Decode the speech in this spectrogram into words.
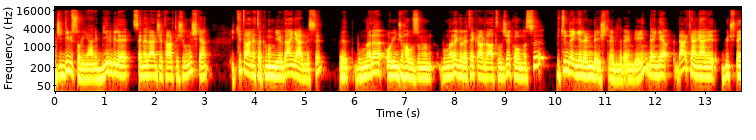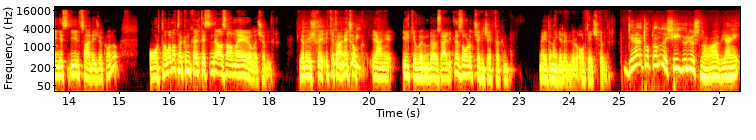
ciddi bir sorun yani bir bile senelerce tartışılmışken iki tane takımın birden gelmesi ve bunlara oyuncu havuzunun bunlara göre tekrar dağıtılacak olması bütün dengelerini değiştirebilir NBA'in. Denge derken yani güç dengesi değil sadece konu. Ortalama takım kalitesinde azalmaya yol açabilir. Ya da işte iki tane çok yani ilk yıllarında özellikle zorluk çekecek takım meydana gelebilir, ortaya çıkabilir. Genel toplamda da şeyi görüyorsun ama abi yani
